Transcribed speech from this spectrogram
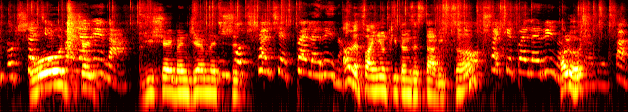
I po trzecie O, dzisiaj-. Dzisiaj będziemy I trzy... po trzecie peleryna. Ale fajniutki ten zestawik, co? Poczytajcie pelerynę. Oluś? widzowie. Tak.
